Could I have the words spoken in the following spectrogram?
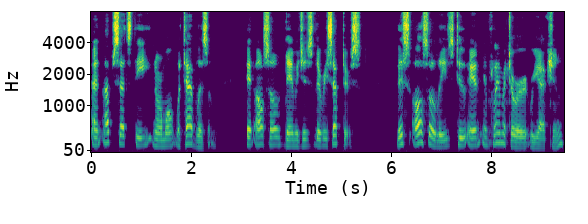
and upsets the normal metabolism. It also damages the receptors. This also leads to an inflammatory reaction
